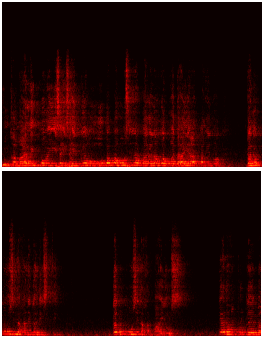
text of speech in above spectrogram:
yung kamalig mo, eh, isa-isahin mo yun, uupang pa ho sila para lang wag madaya ang Panginoon. Ganon po sila kalegalistic. Ganon po sila kapayos. Kaya lang ang problema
